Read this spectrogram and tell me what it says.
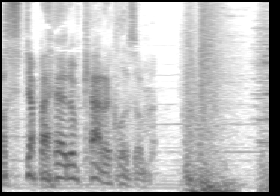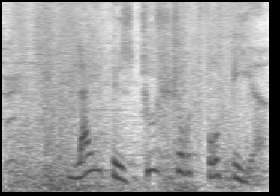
A step ahead of Cataclysm. Life is too short for fear.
